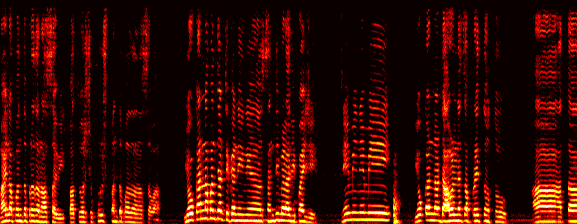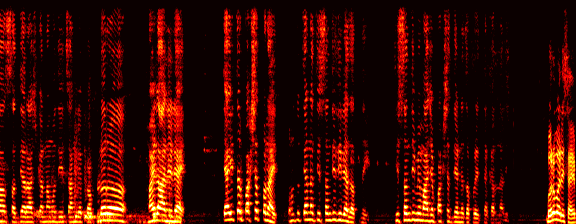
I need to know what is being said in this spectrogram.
महिला पंतप्रधान असावी पाच वर्ष पुरुष पंतप्रधान असावा. युवकांना पण त्या ठिकाणी संधी मिळाली पाहिजे. नेहमी नेहमी युवकांना डावलण्याचा प्रयत्न होतो. आता सध्या राजकारणामध्ये चांगले पॉप्युलर महिला आलेल्या आहेत. त्या इतर पक्षात पण आहेत परंतु त्यांना ती संधी दिल्या जात नाही. ती संधी मी माझ्या पक्षात देण्याचा प्रयत्न करणार आहे. बरोबर आहे साहेब.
